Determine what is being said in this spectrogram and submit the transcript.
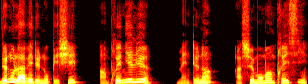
de nous laver de nos péchés en premier lieu, maintenant, à ce moment précis.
